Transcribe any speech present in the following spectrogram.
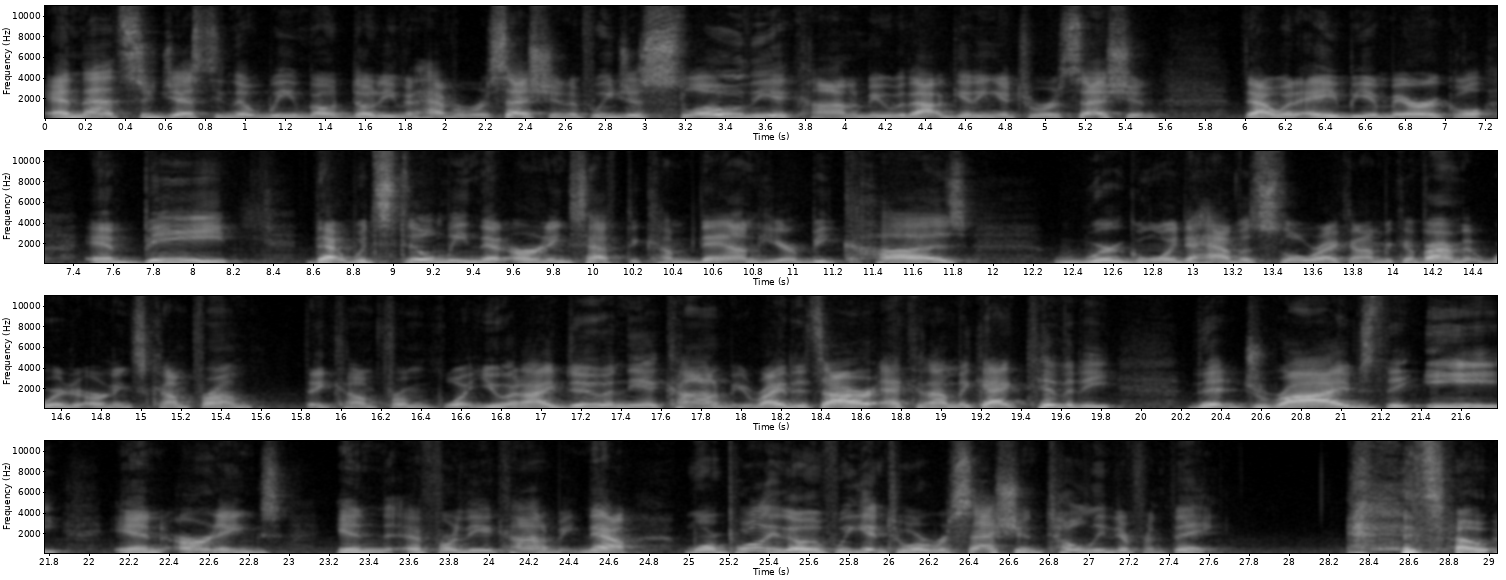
And that's suggesting that we don't even have a recession. If we just slow the economy without getting into recession, that would A, be a miracle, and B, that would still mean that earnings have to come down here because we're going to have a slower economic environment. Where do earnings come from? They come from what you and I do in the economy, right? It's our economic activity that drives the E in earnings in uh, for the economy. Now, more importantly though, if we get into a recession, totally different thing. so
